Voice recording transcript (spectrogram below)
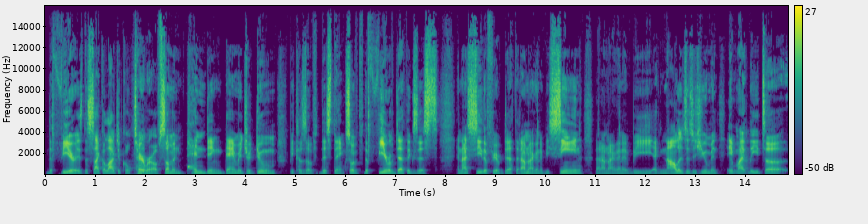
The fear is the psychological hmm. terror of some impending damage or doom because of this thing. So if the fear of death exists, and I see the fear of death that I'm not going to be seen, that I'm not going to be acknowledged as a human, it might lead to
